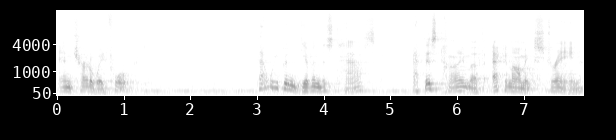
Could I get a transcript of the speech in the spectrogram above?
and chart a way forward. That we've been given this task at this time of economic strain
